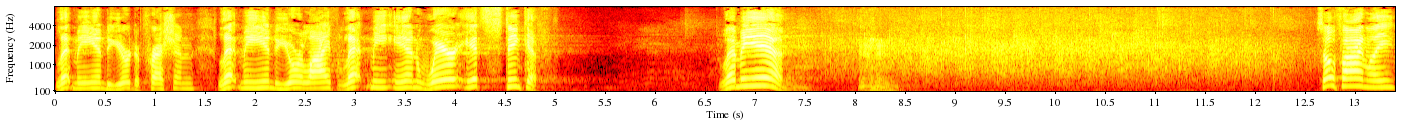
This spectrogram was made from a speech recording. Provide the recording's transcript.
Let me into your depression. Let me into your life. Let me in where it stinketh. Let me in. so finally,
